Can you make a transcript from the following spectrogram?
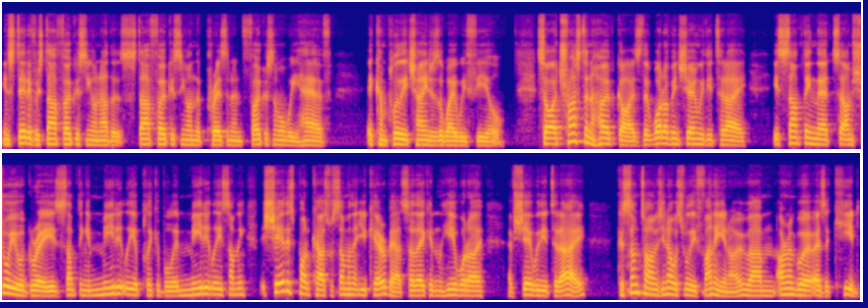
Instead, if we start focusing on others, start focusing on the present, and focus on what we have, it completely changes the way we feel. So I trust and hope, guys, that what I've been sharing with you today is something that uh, I'm sure you agree is something immediately applicable, immediately something. Share this podcast with someone that you care about so they can hear what I have shared with you today. Because sometimes, you know, it's really funny, you know. Um, I remember as a kid,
